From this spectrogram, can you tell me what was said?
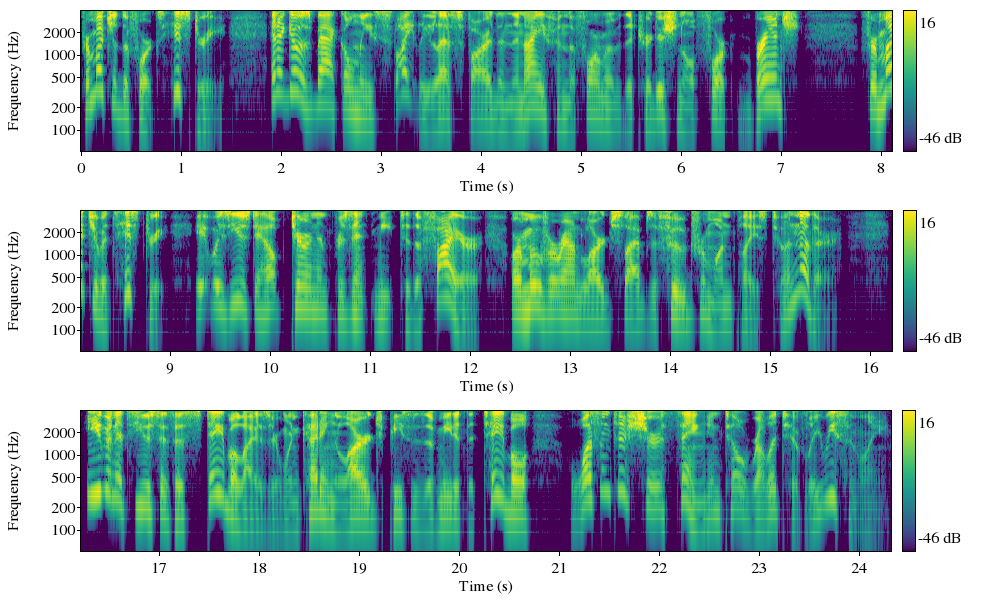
For much of the fork's history, and it goes back only slightly less far than the knife in the form of the traditional forked branch, for much of its history, it was used to help turn and present meat to the fire or move around large slabs of food from one place to another. Even its use as a stabilizer when cutting large pieces of meat at the table wasn't a sure thing until relatively recently.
